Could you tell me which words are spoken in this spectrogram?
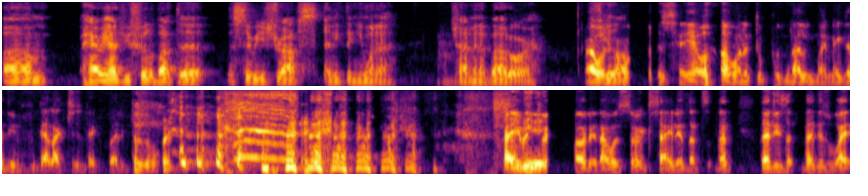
um, Harry, how do you feel about the the series drops? Anything you want to chime in about, or I was, I Feel- was say I, I wanted to put null in my negative Galactus deck, but it doesn't work. I even mean- tweeted about it. I was so excited. That's that that is that is why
